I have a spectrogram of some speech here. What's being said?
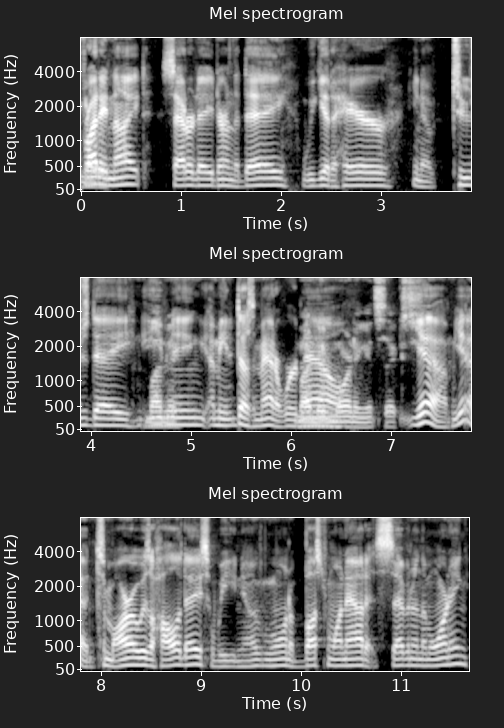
friday night saturday during the day we get a hair you know tuesday evening i mean it doesn't matter we're Monday now morning at six. yeah, yeah. Tomorrow is a holiday, so we you know we want to bust one out at seven in the morning.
